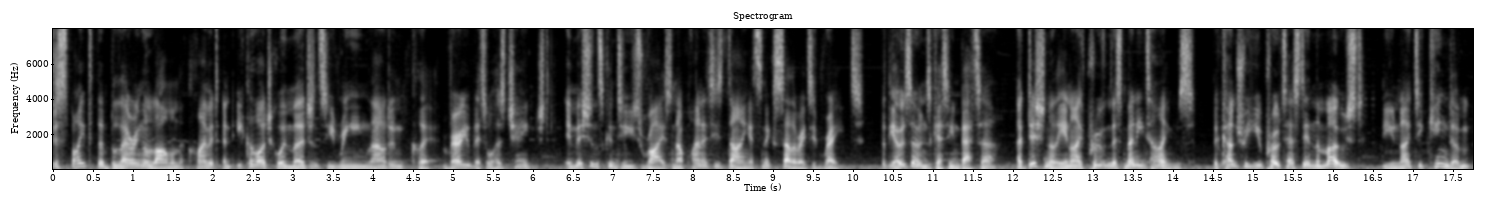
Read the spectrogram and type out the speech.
Despite the blaring alarm on the climate and ecological emergency ringing loud and clear, very little has changed. Emissions continue to rise and our planet is dying at an accelerated rate. But the ozone's getting better. Additionally, and I've proven this many times, the country you protest in the most, the United Kingdom,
